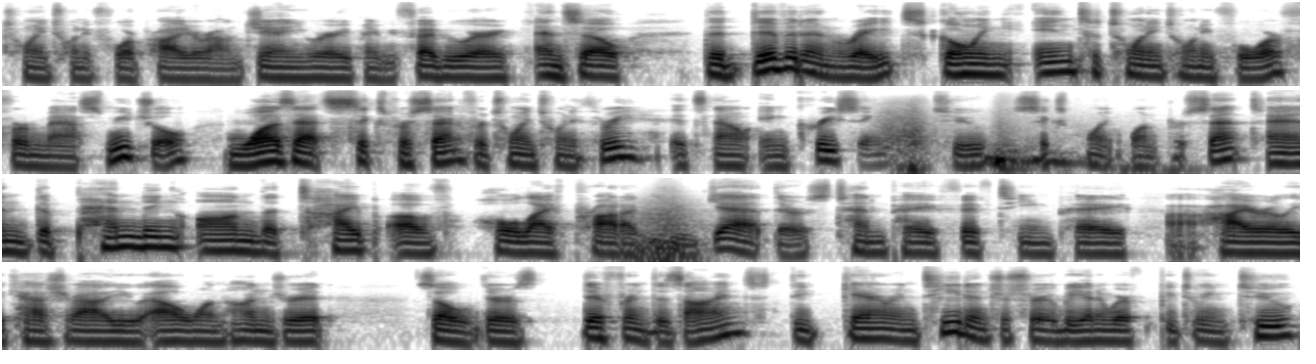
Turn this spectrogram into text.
2024, probably around January, maybe February. And so the dividend rates going into 2024 for Mass Mutual was at 6% for 2023. It's now increasing to 6.1%. And depending on the type of whole life product you get, there's 10 pay, 15 pay, uh, high early cash value, L100. So there's different designs. The guaranteed interest rate will be anywhere between 2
